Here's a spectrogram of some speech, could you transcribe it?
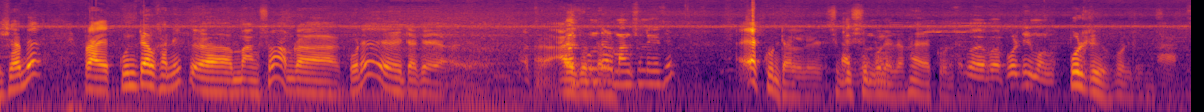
হিসাবে প্রায় কুইন্টাল খানিক মাংস আমরা করে এটাকে আহ, আয়োজন কুইন্টাল মাংস লেগেছে? এক কুইন্টাল বেশি? বলে হ্যাঁ এক কুইন্টাল। পোলট্রির পোলট্রি পোলট্রি আচ্ছা।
